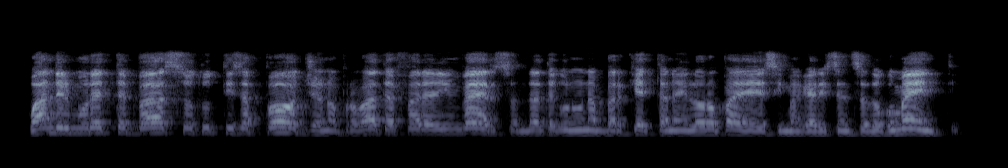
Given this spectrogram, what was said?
Quando il muretto è basso tutti si appoggiano, provate a fare l'inverso, andate con una barchetta nei loro paesi, magari senza documenti.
